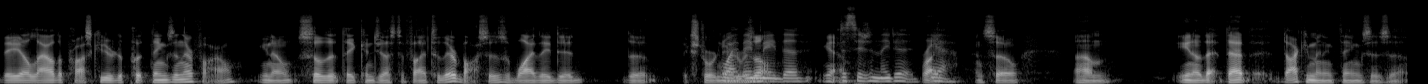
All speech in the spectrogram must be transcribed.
they allow the prosecutor to put things in their file you know so that they can justify to their bosses why they did the extraordinary Why they result made the Yeah. decision they did. Right. Yeah. And so, um, you know that that documenting things is, a,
